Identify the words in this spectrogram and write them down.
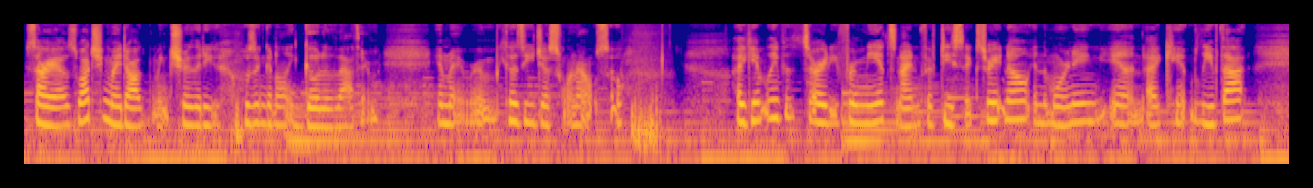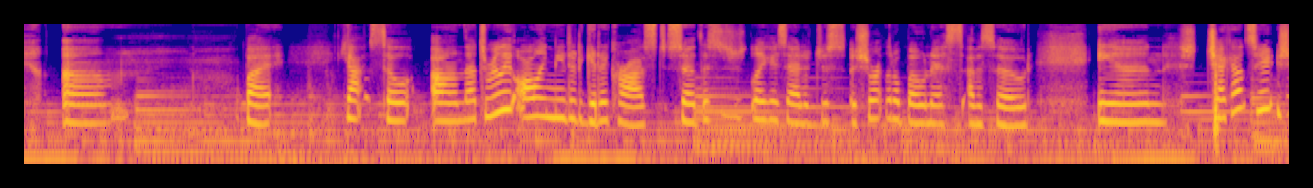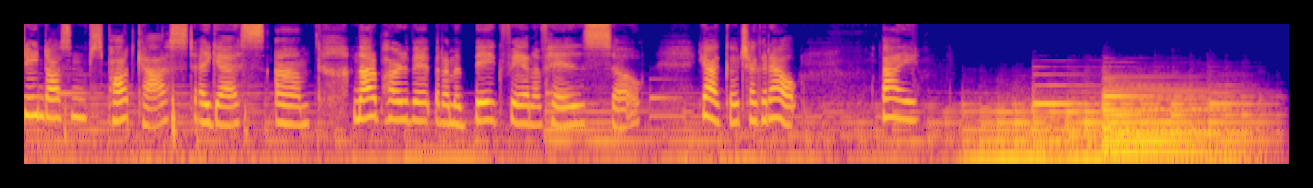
Sorry, I was watching my dog to make sure that he wasn't gonna like go to the bathroom in my room because he just went out. So I can't believe it's already for me. It's 9:56 right now in the morning, and I can't believe that. Um, but yeah, so um, that's really all I needed to get across. So this is, like I said, just a short little bonus episode, and check out Shane Dawson's podcast. I guess um, I'm not a part of it, but I'm a big fan of his. So yeah, go check it out. Bye.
